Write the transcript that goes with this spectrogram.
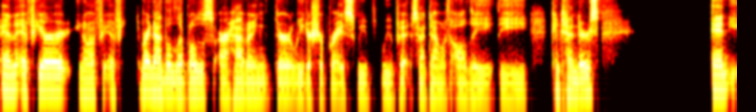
And if you're, you know, if, if right now the liberals are having their leadership race, we've we've sat down with all the the contenders, and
